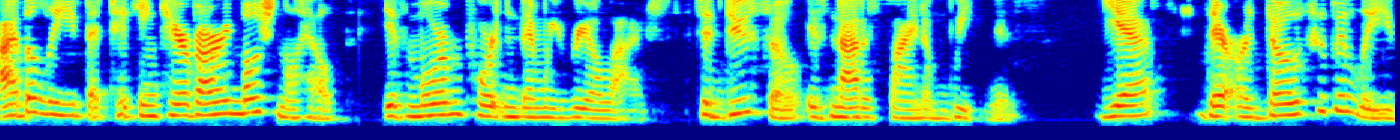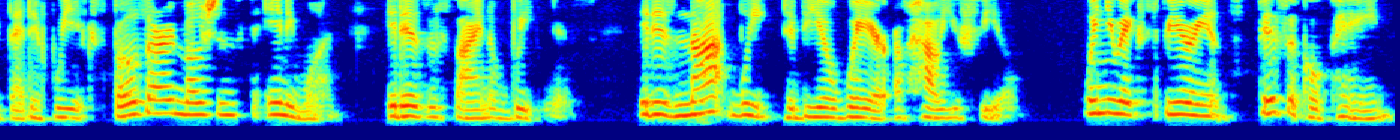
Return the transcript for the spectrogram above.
I believe that taking care of our emotional health is more important than we realize. To do so is not a sign of weakness. Yes, there are those who believe that if we expose our emotions to anyone, it is a sign of weakness. It is not weak to be aware of how you feel. When you experience physical pain,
